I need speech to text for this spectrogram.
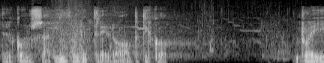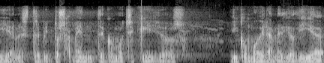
del consabido letrero óptico. Reían estrepitosamente como chiquillos y como era mediodía,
